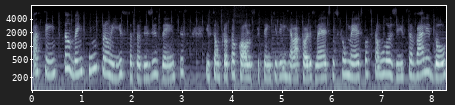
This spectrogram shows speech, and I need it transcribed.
pacientes também cumpram isso, essas exigências, e são protocolos que têm que vir em relatórios médicos que o médico oftalmologista validou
